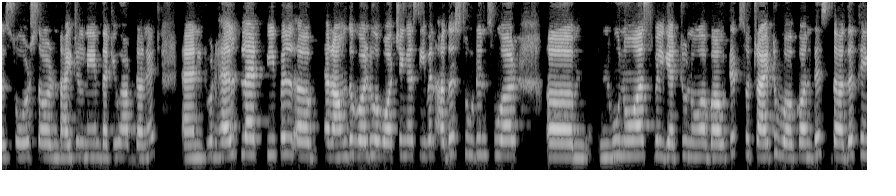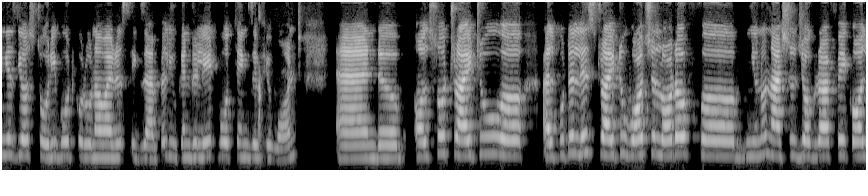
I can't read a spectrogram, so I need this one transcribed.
a source or title name that you have done it. And it would help let people uh, around the world who are watching us even other students who are um, who know us will get to know about it. So try to work on this. The other thing is your storyboard coronavirus example. You can relate both things if you want. And uh, also try to uh, i'll put a list try to watch a lot of uh, you know national geographic all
